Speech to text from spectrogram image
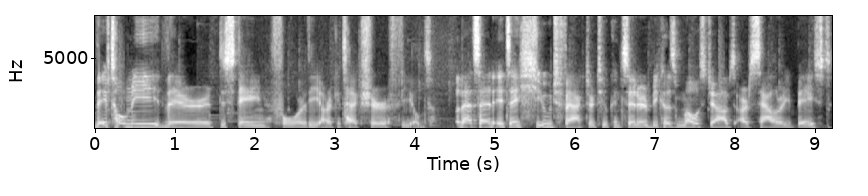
they've told me their disdain for the architecture field. But that said, it's a huge factor to consider because most jobs are salary based.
